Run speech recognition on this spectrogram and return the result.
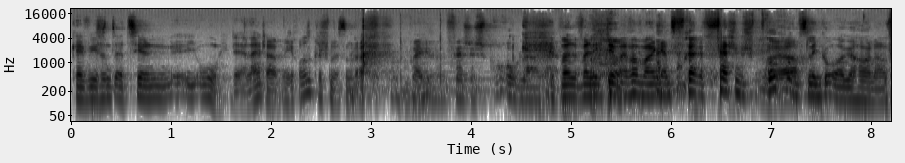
Kann ich wenigstens erzählen, oh, der Leiter hat mich rausgeschmissen da. Weil ich einen festen Spruch. Weil, weil ich dem einfach mal einen ganz fashion Spruch Naja. ums linke Ohr gehauen habe.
